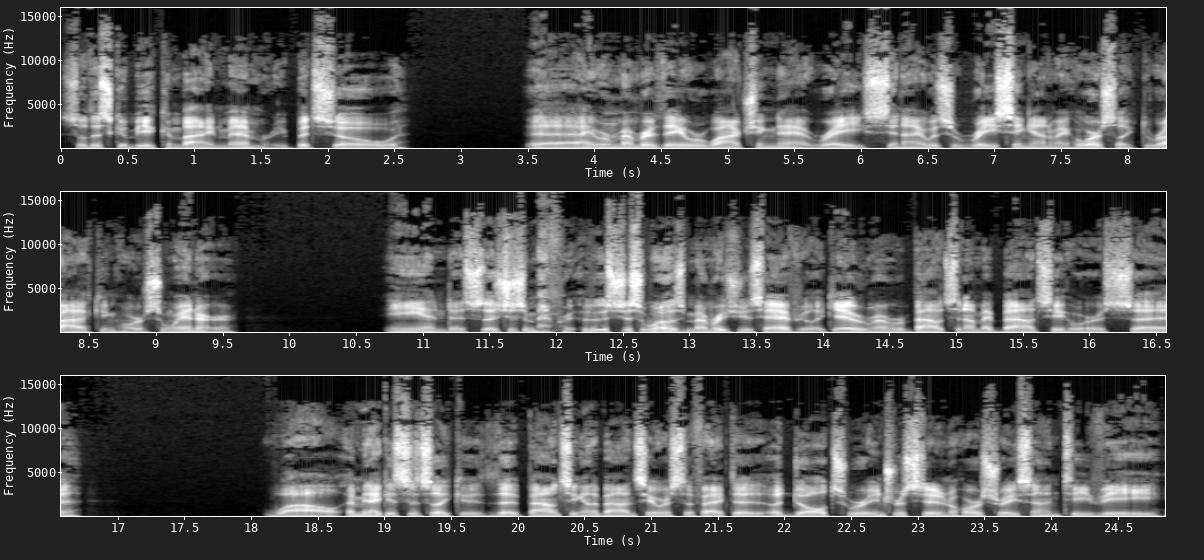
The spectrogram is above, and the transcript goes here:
So this could be a combined memory. But so uh, I remember they were watching that race, and I was racing on my horse like the rocking horse winner. And uh, so that's just a memory. It was just one of those memories you just have. You're like, yeah, I remember bouncing on my bouncy horse. Uh, Wow. I mean, I guess it's like uh, the bouncing on the bouncy horse, the fact that adults were interested in a horse race on TV,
